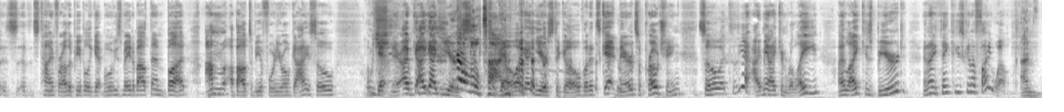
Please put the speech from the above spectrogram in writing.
it's, it's time for other people to get movies made about them, but I'm about to be a 40 year old guy, so I'm getting there. I've, I got years. got a little to time. go. I got years to go, but it's getting there. It's approaching. So it's, yeah, I mean, I can relate. I like his beard, and I think he's gonna fight well. I'm.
